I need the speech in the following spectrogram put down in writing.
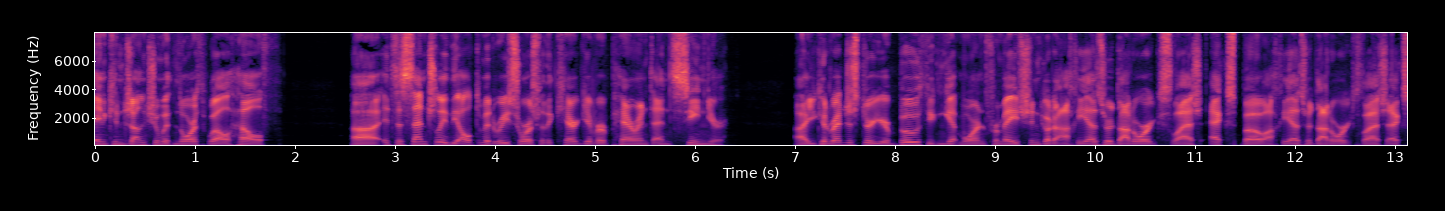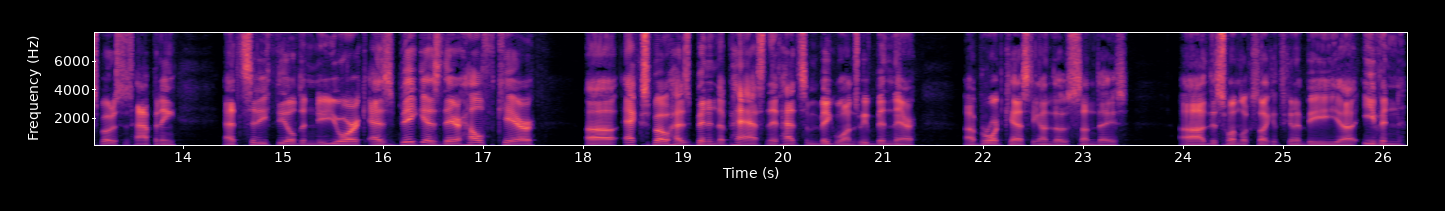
in conjunction with Northwell Health. Uh, it's essentially the ultimate resource for the caregiver, parent, and senior. Uh, you can register your booth. You can get more information. Go to achiezer.org slash expo, achiezer.org slash expo. This is happening at Citi Field in New York. As big as their healthcare uh, expo has been in the past, and they've had some big ones. We've been there uh, broadcasting on those Sundays. Uh, this one looks like it's going to be uh, even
